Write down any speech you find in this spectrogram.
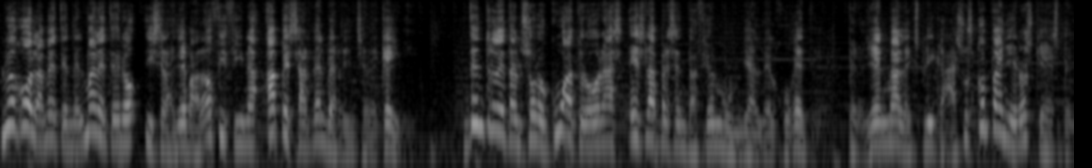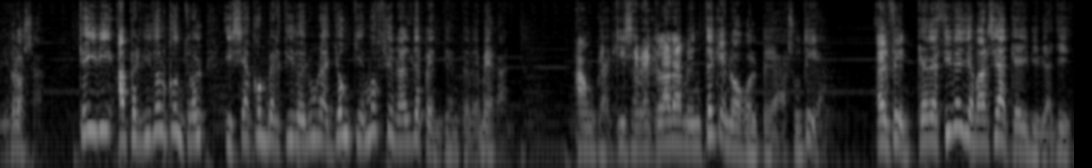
Luego la mete en el maletero y se la lleva a la oficina a pesar del berrinche de Katie. Dentro de tan solo 4 horas es la presentación mundial del juguete, pero Jenma le explica a sus compañeros que es peligrosa. Katie ha perdido el control y se ha convertido en una yonki emocional dependiente de Megan. Aunque aquí se ve claramente que no golpea a su tía. En fin, que decide llevarse a Katie de allí,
